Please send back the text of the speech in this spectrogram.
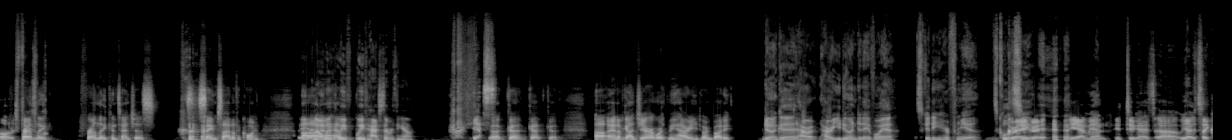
all respect. Friendly, friendly, contentious, same side of the coin. Yeah, Uh, no, we, have- we've we've hashed everything out. yes. Uh, good, good, good. Uh, and I've got Jarett with me. How are you doing, buddy? Doing good. How are, how are you doing today, Voja? It's good to hear from you. It's cool to see great, you. great. yeah, man. You too, guys. Uh, yeah, it's like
